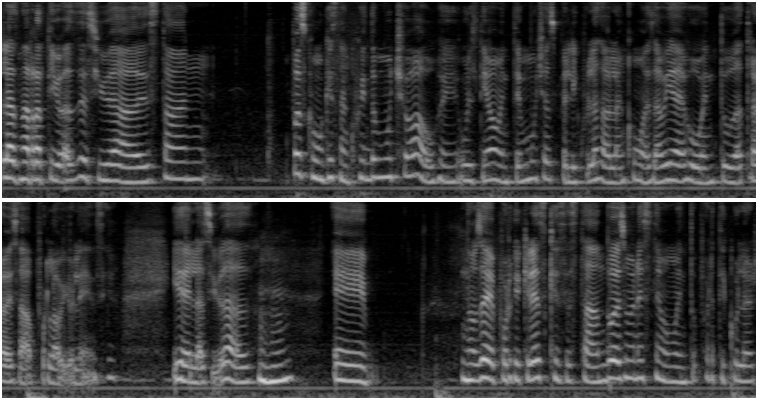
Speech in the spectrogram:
las narrativas de ciudad están, pues como que están cogiendo mucho auge. Últimamente muchas películas hablan como de esa vida de juventud atravesada por la violencia y de la ciudad. eh, no sé, ¿por qué crees que se está dando eso en este momento particular?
